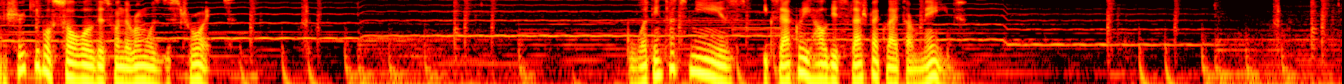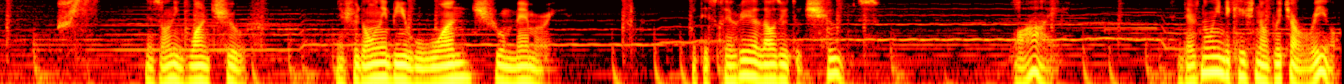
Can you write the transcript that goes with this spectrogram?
I'm sure Kibo saw all this when the room was destroyed. What interests me is exactly how these flashback lights are made. There's only one truth. There should only be one true memory. But this clearly allows you to choose. Why? And there's no indication of which are real.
